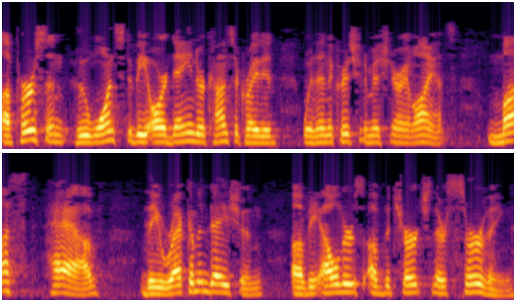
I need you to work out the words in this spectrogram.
a person who wants to be ordained or consecrated within the Christian Missionary Alliance must have the recommendation of the elders of the church they're serving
